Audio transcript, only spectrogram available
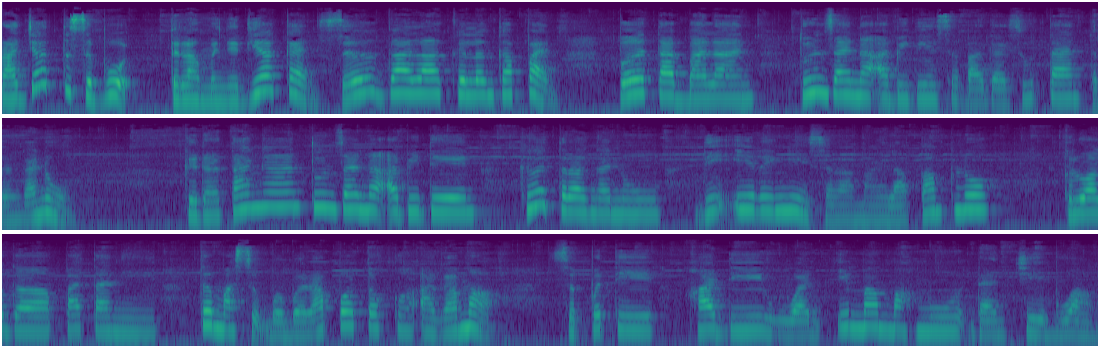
Raja tersebut telah menyediakan segala kelengkapan pertabalan Tun Zainal Abidin sebagai Sultan Terengganu. Kedatangan Tun Zainal Abidin ke Terengganu diiringi seramai 80 keluarga Patani termasuk beberapa tokoh agama seperti Khadi Wan Imam Mahmud dan Cik Buang.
